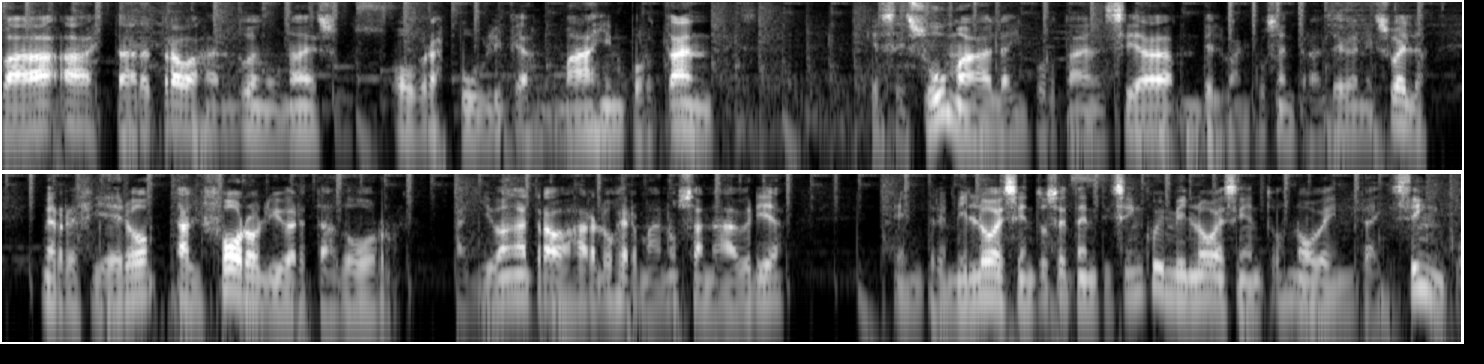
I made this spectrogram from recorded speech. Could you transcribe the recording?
va a estar trabajando en una de sus obras públicas más importantes, que se suma a la importancia del Banco Central de Venezuela. Me refiero al Foro Libertador. Allí van a trabajar los hermanos Sanabria entre 1975 y 1995,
